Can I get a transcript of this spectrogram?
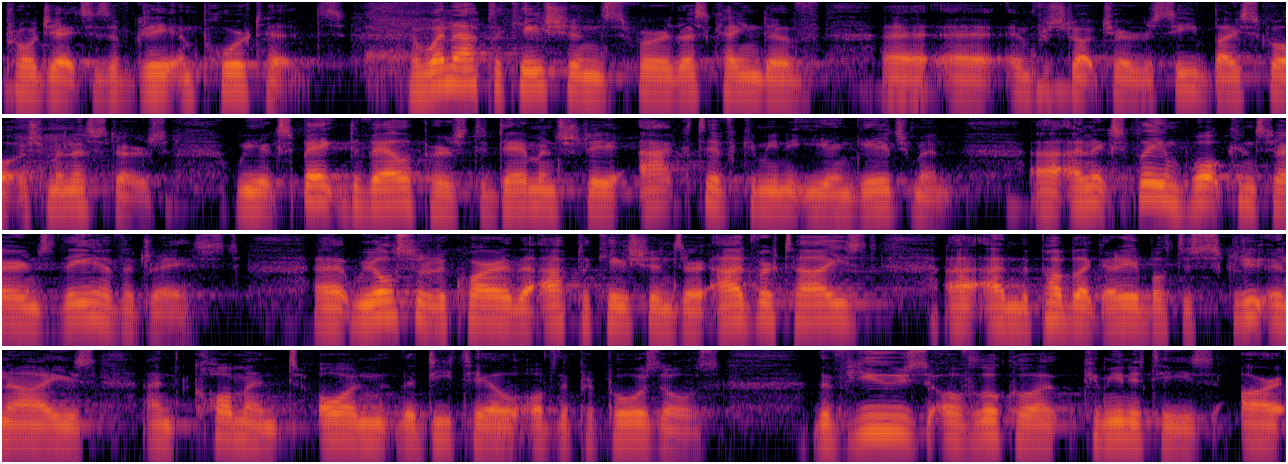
projects is of great importance. And when applications for this kind of uh, uh, infrastructure are received by Scottish ministers, we expect developers to demonstrate active community engagement uh, and explain what concerns they have addressed. Uh, we also require that applications are advertised uh, and the public are able to scrutinise and comment on the detail of the proposals. The views of local communities are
